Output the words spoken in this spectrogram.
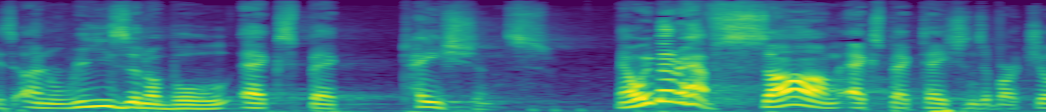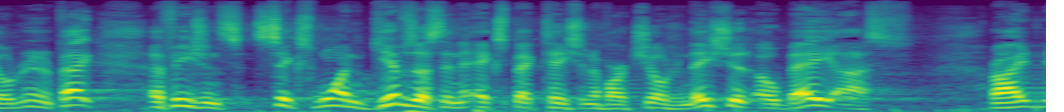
is unreasonable expectations. Now, we better have some expectations of our children. In fact, Ephesians 6 1 gives us an expectation of our children. They should obey us right?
